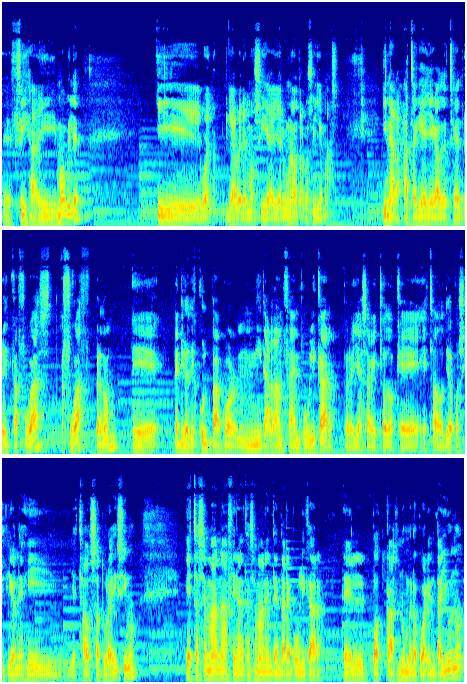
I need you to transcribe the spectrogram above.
eh, fijas y móviles. Y bueno, ya veremos si hay alguna otra cosilla más. Y nada, hasta aquí ha llegado este Droidcast fugaz, fugaz perdón. Eh, pediros disculpas por mi tardanza en publicar, pero ya sabéis todos que he estado de oposiciones y, he estado saturadísimo. Esta semana, a final de esta semana, intentaré publicar el podcast número 41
